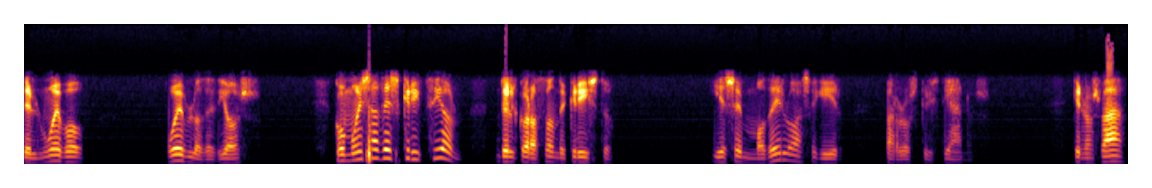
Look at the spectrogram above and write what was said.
del nuevo pueblo de Dios, como esa descripción del corazón de Cristo, y ese modelo a seguir para los cristianos, que nos va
